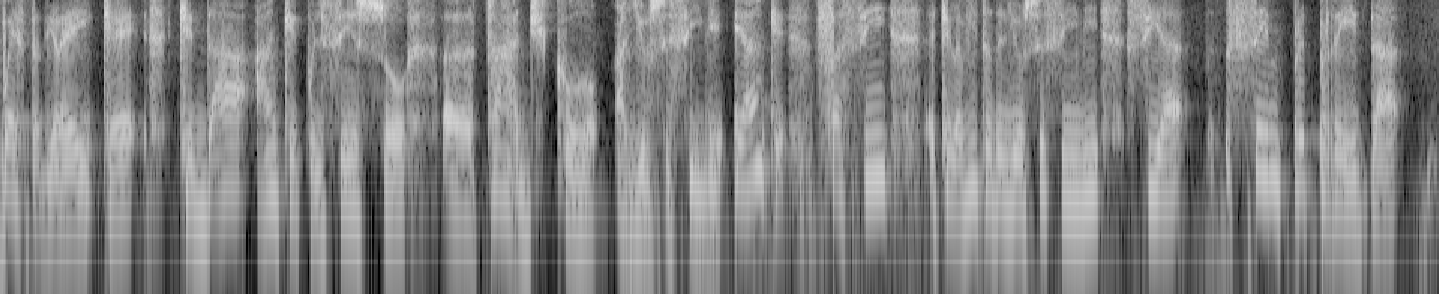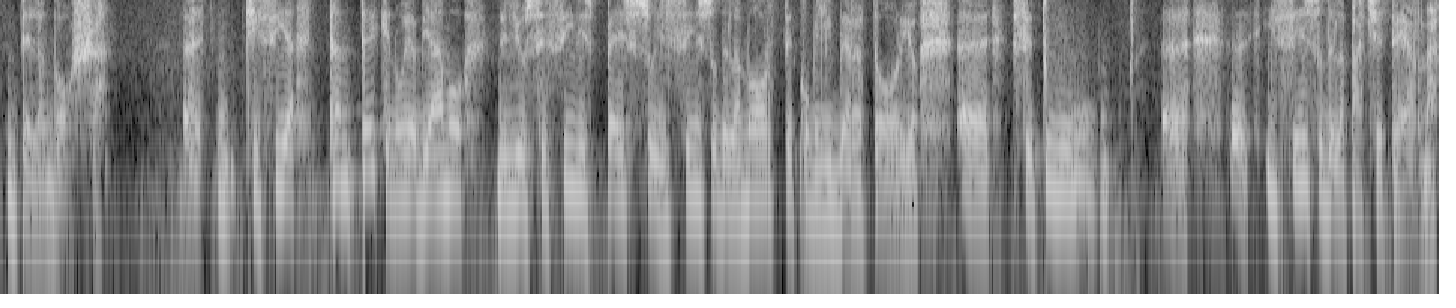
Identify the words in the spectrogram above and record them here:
Questa direi che, che dà anche quel senso eh, tragico agli ossessivi e anche fa sì che la vita degli ossessivi sia sempre preda dell'angoscia. Eh, ci sia, tant'è che noi abbiamo negli ossessivi spesso il senso della morte come liberatorio. Eh, se tu eh, il senso della pace eterna.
